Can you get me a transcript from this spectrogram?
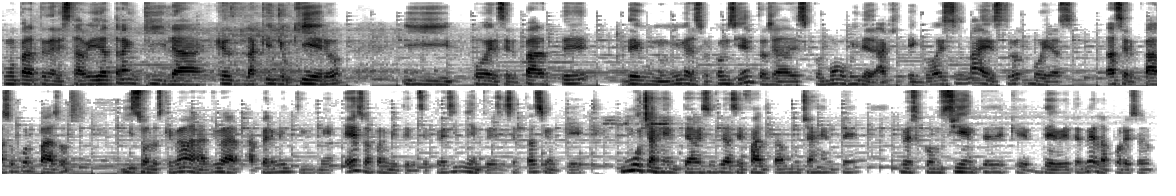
como para tener esta vida tranquila, que es la que yo quiero, y poder ser parte de un universo consciente. O sea, es como, mire, aquí tengo estos maestros, voy a hacer paso por paso y son los que me van a ayudar a permitirme eso, a permitir ese crecimiento y esa aceptación que mucha gente a veces le hace falta, mucha gente no es consciente de que debe tenerla. Por eso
